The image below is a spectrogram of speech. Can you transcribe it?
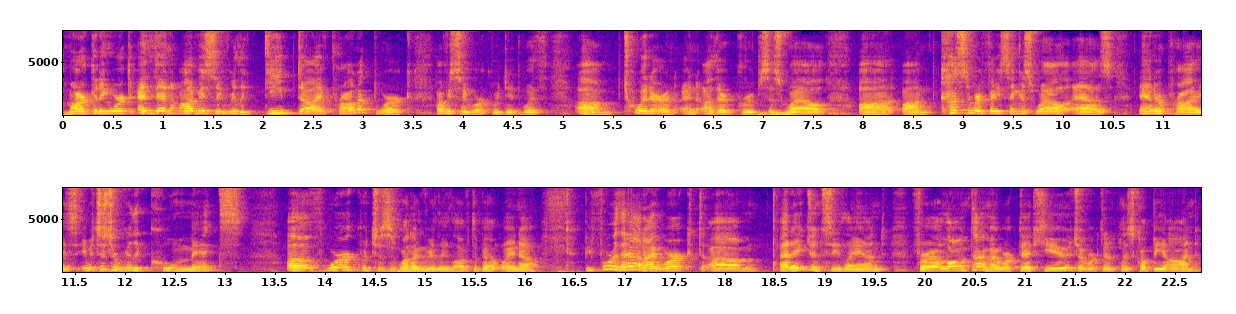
marketing work and then obviously really deep dive product work. Obviously work we did with um, twitter and, and, other groups mm-hmm. as well uh, on customer facing as well as enterprise. It was just a really cool mix of work which is what yeah. i really loved about Ueno. Before that i worked um, at agency land for a long time. I worked at huge. I worked at a place called beyond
